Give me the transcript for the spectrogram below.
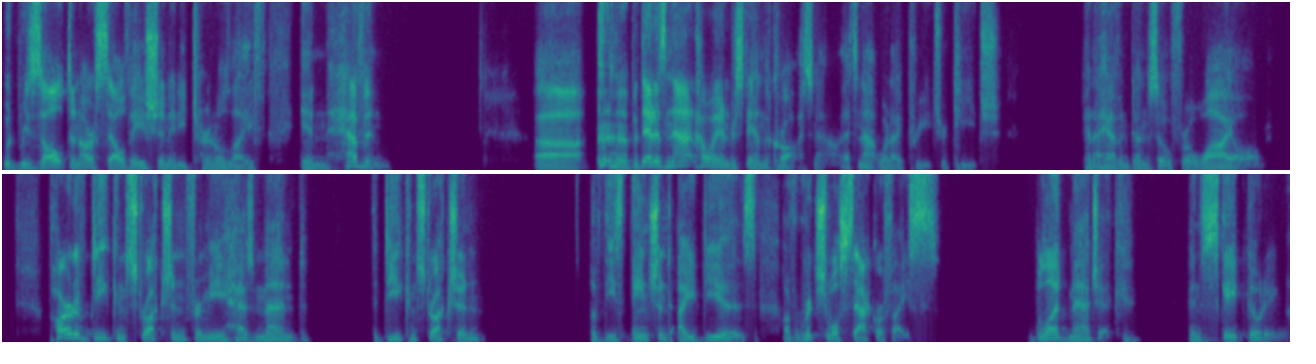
would result in our salvation and eternal life in heaven. Uh, but that is not how I understand the cross now. That's not what I preach or teach. And I haven't done so for a while. Part of deconstruction for me has meant the deconstruction of these ancient ideas of ritual sacrifice, blood magic, and scapegoating.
